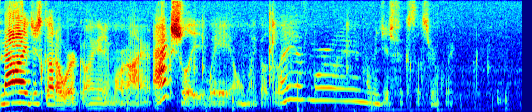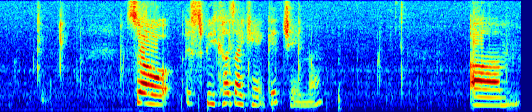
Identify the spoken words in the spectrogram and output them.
now I just gotta work on getting more iron. Actually, wait, oh my god, do I have more iron? Let me just fix this real quick. So, it's because I can't get chainmail. Um,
